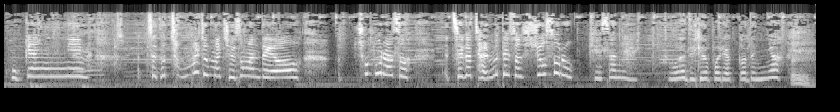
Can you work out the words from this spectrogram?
고객님, 제가 정말 정말 죄송한데요. 초보라서 제가 잘못해서 쇼스로 계산을 도와드려 버렸거든요. 네.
